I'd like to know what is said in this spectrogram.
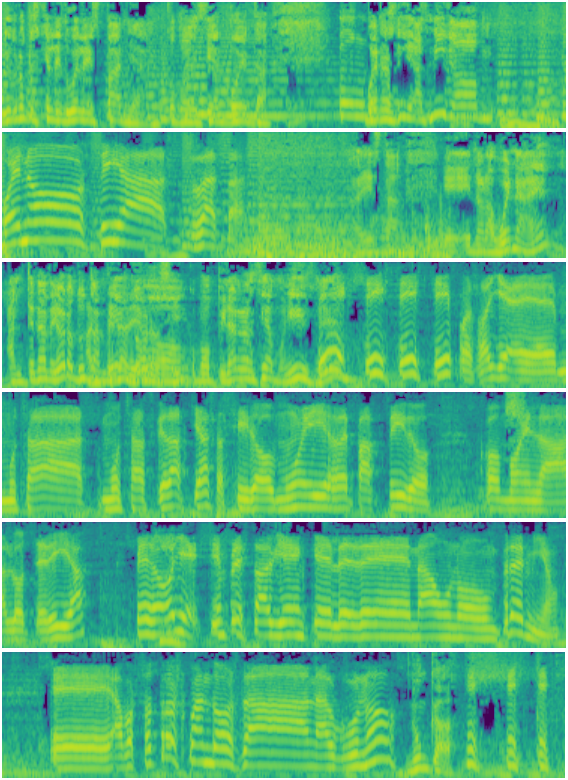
Yo creo que es que le duele España, como decía el poeta. Buenos días, Nido. Buenos días, ratas. Ahí está. Eh, enhorabuena, ¿eh? Antena de oro, tú Antena también, de oro, como, sí. como Pilar García Muñiz, Sí, ¿eh? sí, sí, sí, pues oye, muchas, muchas gracias, ha sido muy repartido como en la lotería, pero oye, siempre está bien que le den a uno un premio. Eh, ¿A vosotros cuándo os dan alguno? Nunca.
